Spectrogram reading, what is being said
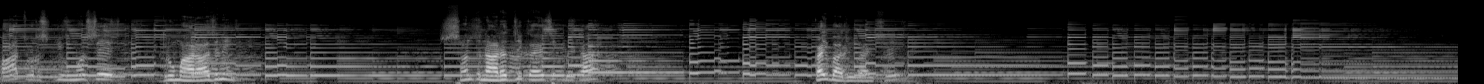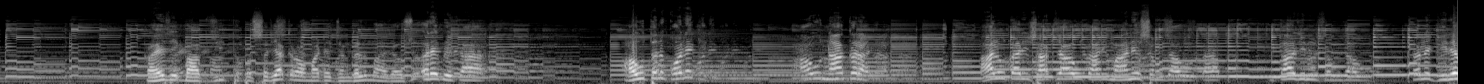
પાંચ વર્ષની ઉંમર છે. ધ્રુવ મહારાજની? સંત નારદજી કહે છે બેટા, કઈ બાજુ જાય છે? કહે છે, બાપજી, તપસ્યા કરવા માટે જંગલમાં જાઉં છું. અરે બેટા, આવું તને કોને કીધું આવું ના કરાય. હાલ તારી સાથે આવું, તારી માને સમજાવું, તારા પિતાજીને સમજાવું, તને ઘીરે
